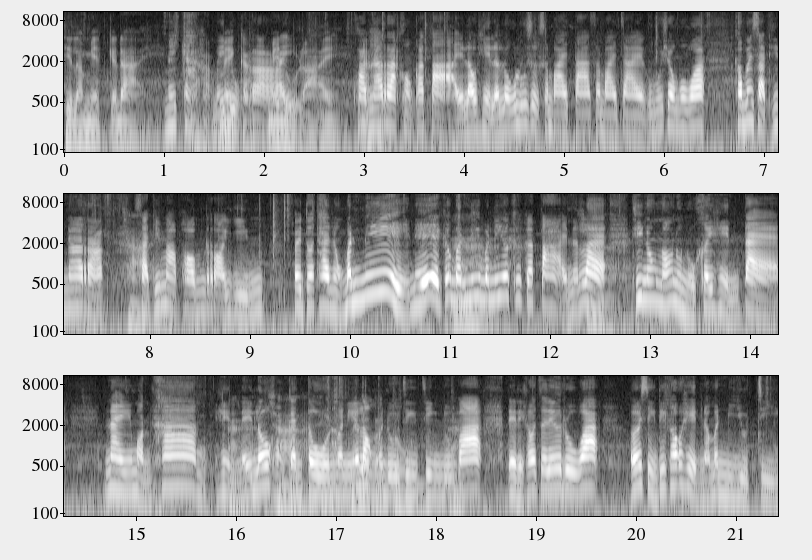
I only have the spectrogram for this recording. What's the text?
ทีละเม็ดก็ได้ไม่กัดนะครับไม่ดุกัดร้ายไม่ดุร้ายความน่าะบรักของกระต่ายเราเห็นแล้วเราก็รู้สึกสบายตาสบายใจคุณผู้ชมเพราะว่าเขาเป็นสัตว์ที่น่ารัก ใช่สัตว์ที่มาพร้อมรอยยิ้ม เป็นตัวแทนของบันนี่นี่ก็บันนี่อ่าบันนี่ก็คือกระต่ายนั่นแหละ ใช่ ที่น้องๆหนูๆเคยเห็นแต่ ในหมอนข้างเห็นในโลกของใช่การ์ตูน วันนี้ในโลกลองมาดูการ์ตูจนริง ๆ ดูว่าเด็กๆเขาจะได้รู้ว่าเออสิ่งที่เขาเห็นนะมันมีอยู่จริง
